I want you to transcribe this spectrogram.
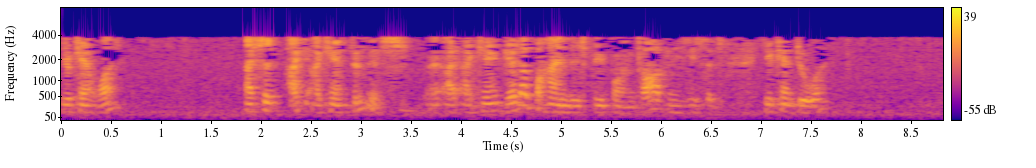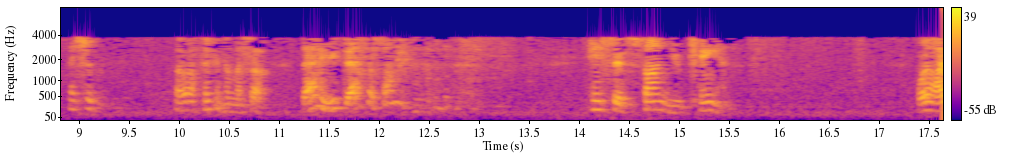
You can't what? I said, I, I can't do this. I, I can't get up behind these people and talk. And he said, You can't do what? I said, I was thinking to myself, Dad, are you deaf or something? he said, Son, you can. Well, I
